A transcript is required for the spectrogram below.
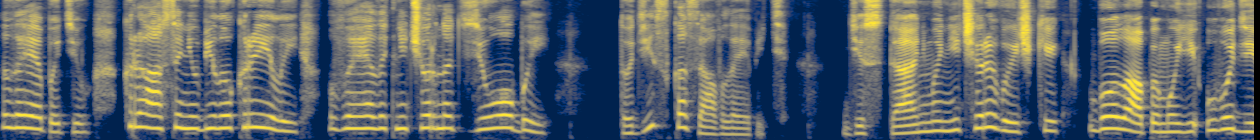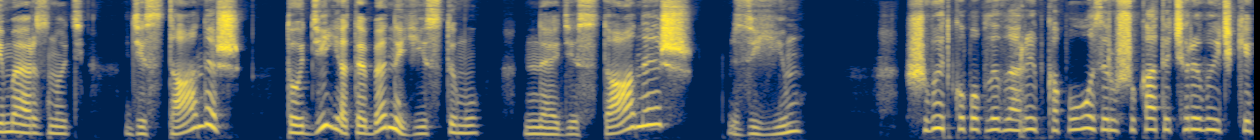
лебедю, красеню білокрилий, велетню чорнодзьобий. Тоді сказав лебідь Дістань мені черевички, бо лапи мої у воді мерзнуть. Дістанеш? Тоді я тебе не їстиму. Не дістанеш з'їм. Швидко попливла рибка по озеру шукати черевички,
